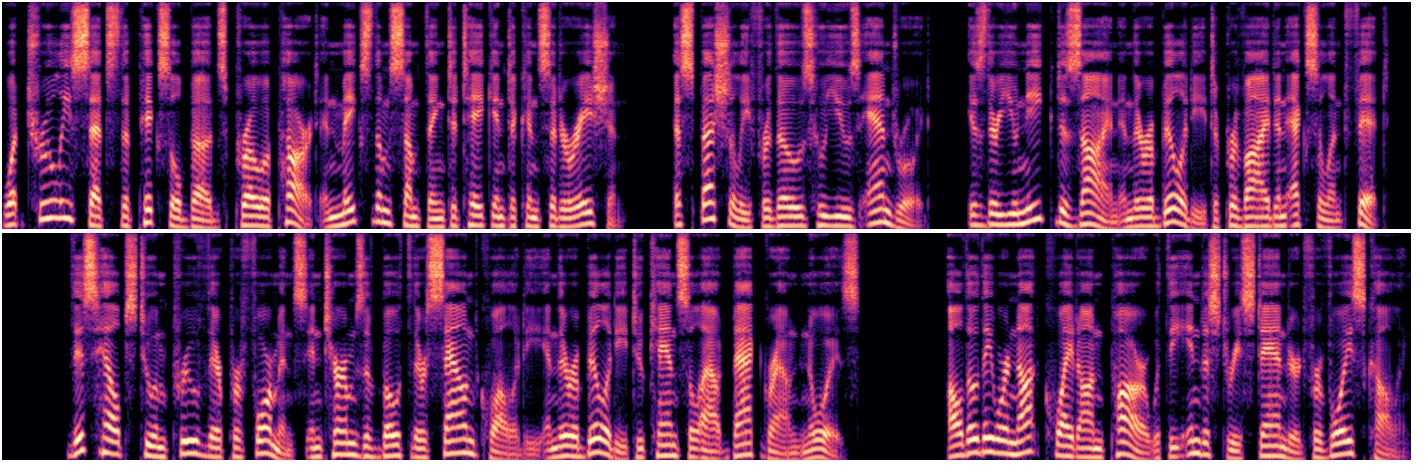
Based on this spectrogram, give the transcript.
what truly sets the Pixel Buds Pro apart and makes them something to take into consideration, especially for those who use Android, is their unique design and their ability to provide an excellent fit. This helps to improve their performance in terms of both their sound quality and their ability to cancel out background noise. Although they were not quite on par with the industry standard for voice calling,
